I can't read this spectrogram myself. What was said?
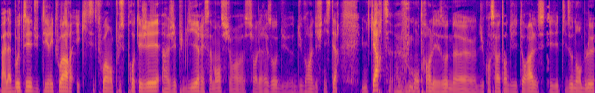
bah, la beauté du territoire et qu'il soit en plus protégé, j'ai publié récemment sur, les réseaux du, Grand du Finistère une carte vous montrant les zones du conservatoire du littoral. C'était des petites zones en bleu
